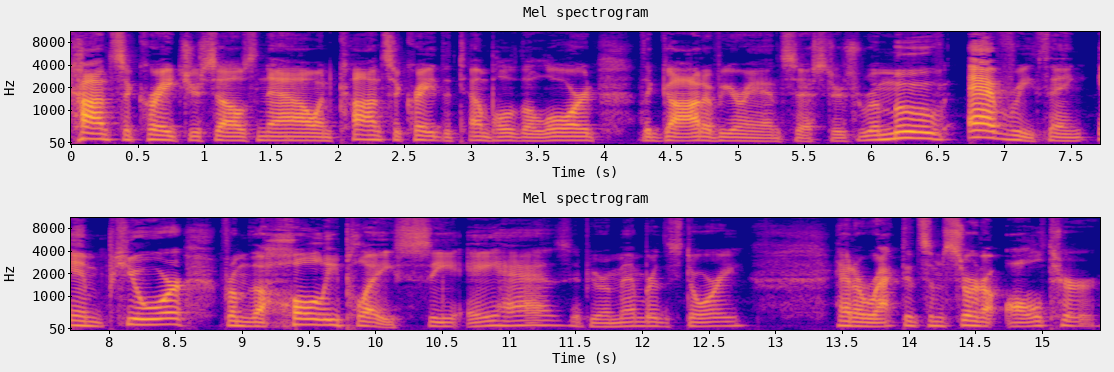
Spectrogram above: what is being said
Consecrate yourselves now and consecrate the temple of the Lord, the God of your ancestors. Remove everything impure from the holy place. See, Ahaz, if you remember the story, had erected some sort of altar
